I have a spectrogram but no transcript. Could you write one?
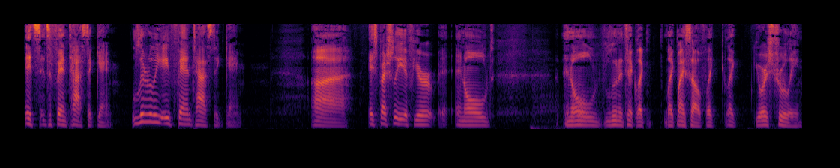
it's it's a fantastic game. Literally a fantastic game. Uh, especially if you're an old an old lunatic like like myself, like like yours truly.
